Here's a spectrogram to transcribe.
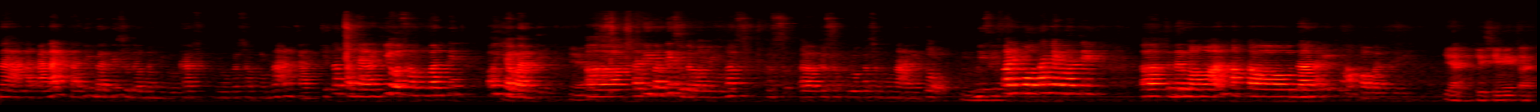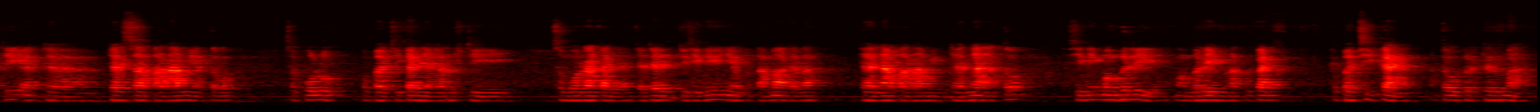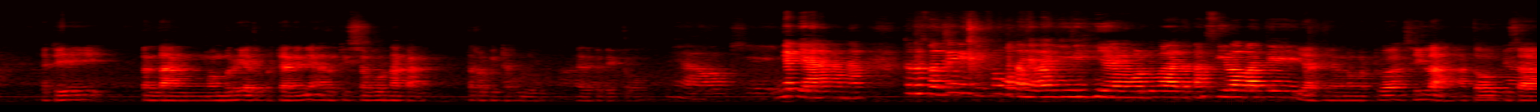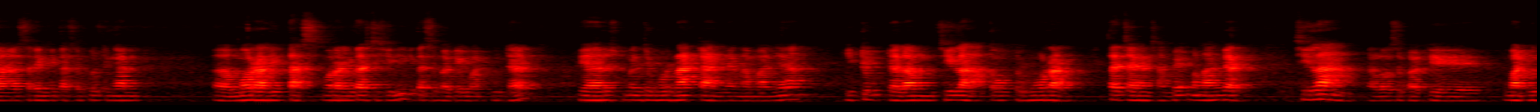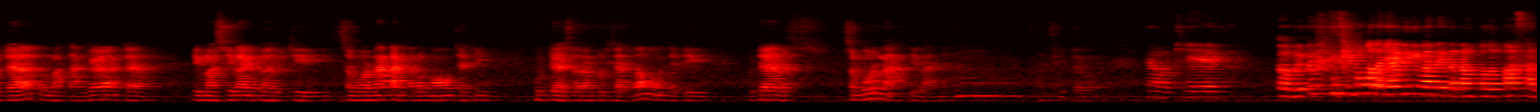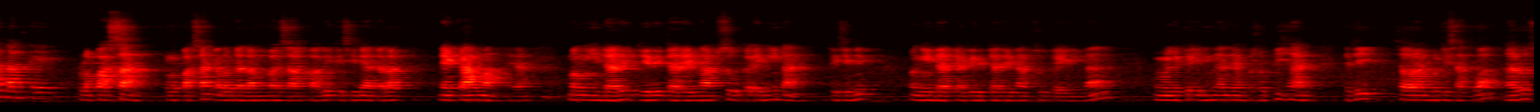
Nah, anak-anak tadi Bante sudah menyebutkan 10 kesempurnaan kan? Kita tanya lagi yuk sama Bante. Oh iya, Bante. ya. Eh, tadi Bante sudah menyebutkan kes, eh, ke 10 kesempurnaan itu. Hmm. Miss Viva ini mau tanya Bante, eh, kedermawanan atau dana itu apa Bante? Ya, di sini tadi ada dasa parami atau 10 kebajikan yang harus disempurnakan ya. Jadi di sini yang pertama adalah dana parami, dana atau sini memberi, memberi melakukan kebajikan atau berderma. Jadi tentang memberi atau berdana ini harus disempurnakan terlebih dahulu. Ya, seperti itu. Ya, oke. Ingat ya anak-anak. Terus Bante nih Viva mau tanya lagi nih yang nomor dua tentang sila Bante. Ya, yang nomor dua sila atau Iya. bisa sering kita sebut dengan e, moralitas. Moralitas di sini kita sebagai umat Buddha dia harus menyempurnakan yang namanya hidup dalam sila atau bermoral. Kita jangan sampai melanggar sila. Kalau sebagai umat Buddha rumah tangga ada lima sila itu harus disempurnakan kalau mau jadi Buddha seorang bodhisattva mau jadi Buddha harus sempurna silanya. Hmm. Gitu. Ya, oke. Eh, berikutnya Viva mau tanya lagi nih Bante tentang pelepasan Bante. pelepasan pelepasan kalau dalam bahasa Bali di sini adalah nekama ya menghindari diri dari nafsu keinginan di sini menghindarkan diri dari nafsu keinginan memiliki keinginan yang berlebihan jadi seorang bodhisattva harus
